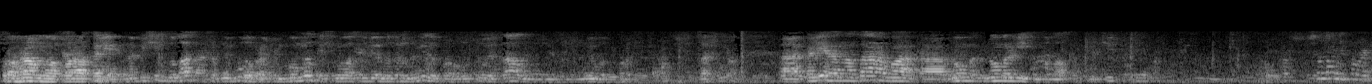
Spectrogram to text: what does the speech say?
Програмного апарату. Колеги, напишіть, будь ласка, щоб не було потім помилки, що ми вас невірно зрозуміли, проголосує зал, не зрозуміло. За що. Е, Колега Назарова, е, номер, номер 8, будь ласка, включіть. Шановні колеги,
